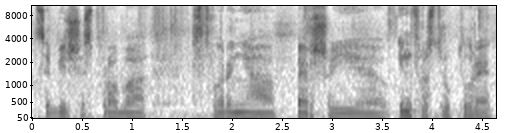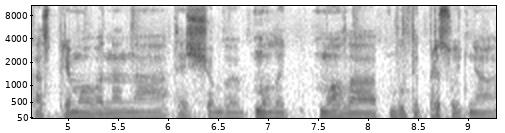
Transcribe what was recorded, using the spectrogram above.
Це більше спроба створення першої інфраструктури, яка спрямована на те, щоб молодь могла бути присутня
